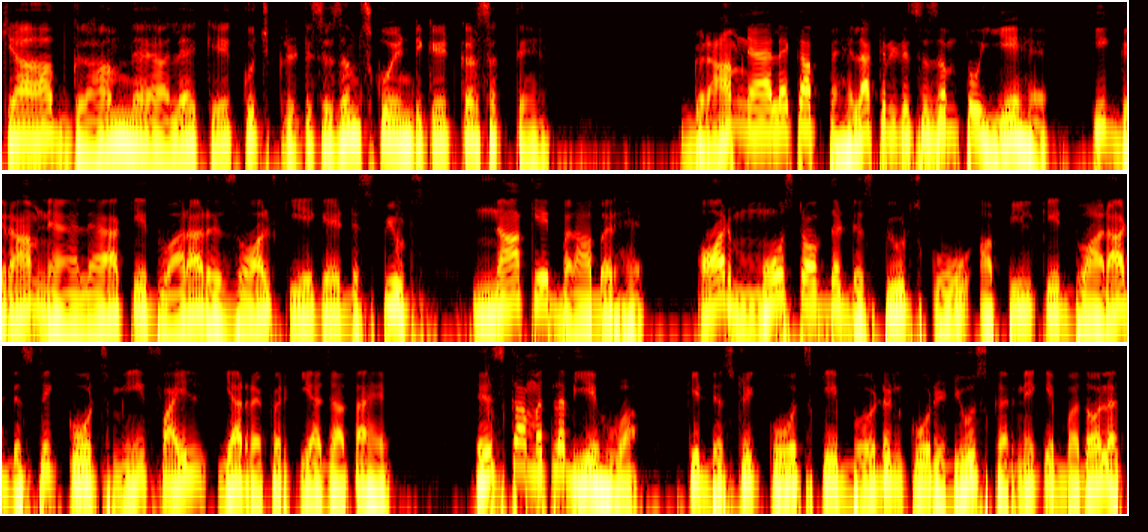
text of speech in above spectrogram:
क्या आप ग्राम न्यायालय के कुछ क्रिटिसिजम्स को इंडिकेट कर सकते हैं? ग्राम न्यायालय का पहला क्रिटिसिज्म तो यह है कि ग्राम न्यायालय के द्वारा रिजॉल्व किए गए डिस्प्यूट्स ना के बराबर है और मोस्ट ऑफ़ द डिस्प्यूट्स को अपील के द्वारा डिस्ट्रिक्ट कोर्ट्स में फ़ाइल या रेफर किया जाता है। इसका मतलब यह हुआ कि डिस्ट्रिक्ट कोर्ट्स के बर्डन को रिड्यूस करने के बदौलत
